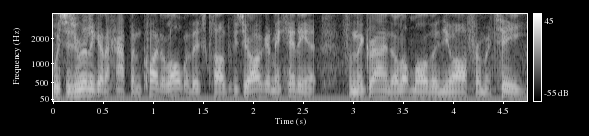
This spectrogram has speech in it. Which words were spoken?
which is really going to happen quite a lot with this club because you are going to be hitting it from the ground a lot more than you are from a tee.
